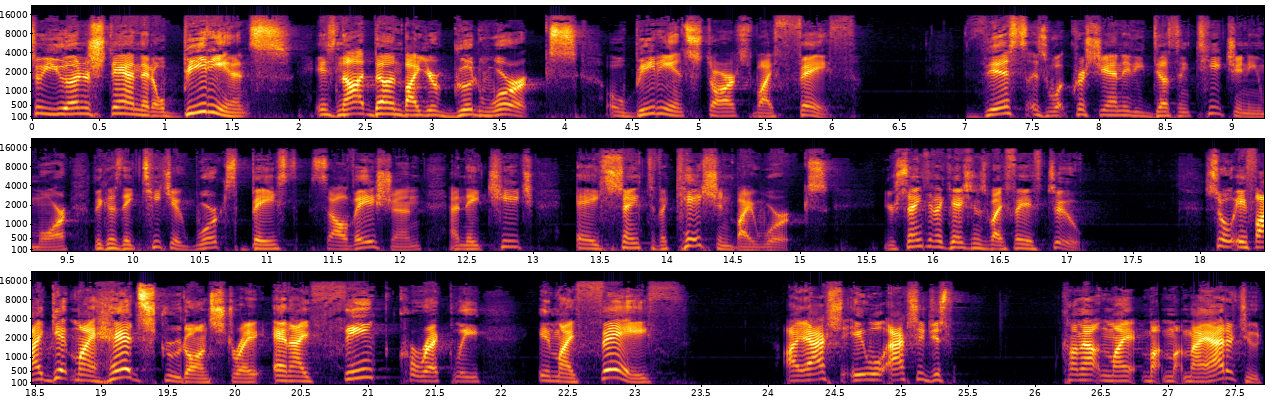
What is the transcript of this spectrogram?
So you understand that obedience is not done by your good works, obedience starts by faith. This is what Christianity doesn't teach anymore because they teach a works based salvation and they teach a sanctification by works. Your sanctification is by faith too. So if I get my head screwed on straight and I think correctly in my faith, I actually it will actually just come out in my, my, my attitude.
